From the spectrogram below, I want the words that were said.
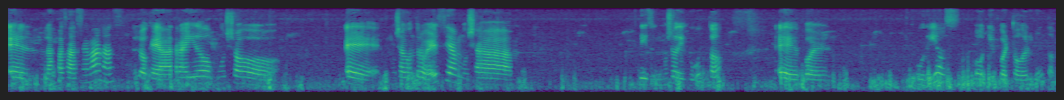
en las pasadas semanas, lo que ha traído mucho, eh, mucha controversia, mucha mucho disgusto eh, por judíos y por todo el mundo,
